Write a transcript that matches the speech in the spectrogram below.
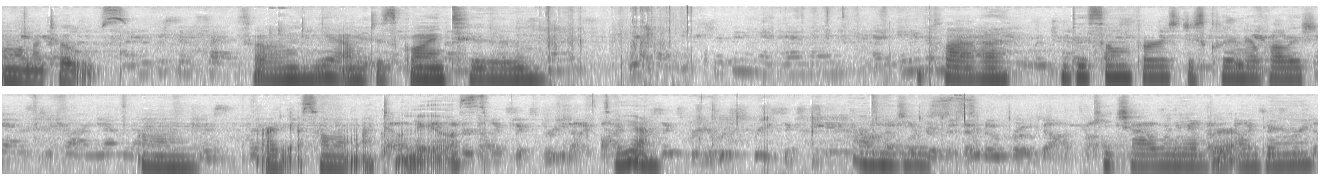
on my toes. So yeah, I'm just going to apply this on first, just clear nail polish. Um, I already got some on my toenails. So yeah, I'm just catch y'all whenever I'm done.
